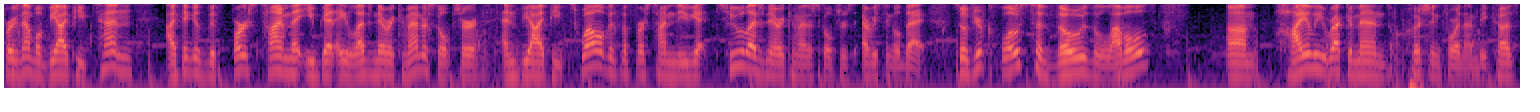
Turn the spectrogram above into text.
for example vip 10 i think is the first time that you get a legendary commander sculpture and vip 12 is the first time that you get two legendary commander sculptures every single day. So if you're close to those levels um highly recommend pushing for them because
